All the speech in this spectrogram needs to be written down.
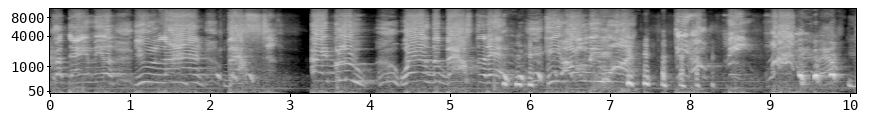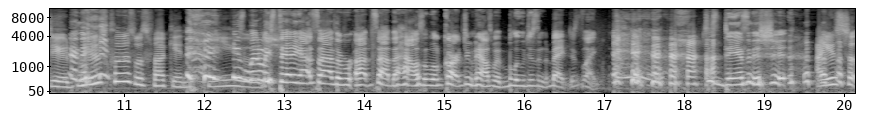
academia? You lying bastard! Hey, Blue, where's the bastard at? He owe me one. He owe me one. Dude, Blue's Clues was fucking huge. He's literally standing outside the outside the house, a little cartoon house with Blue just in the back, just like just dancing and shit. I used to.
